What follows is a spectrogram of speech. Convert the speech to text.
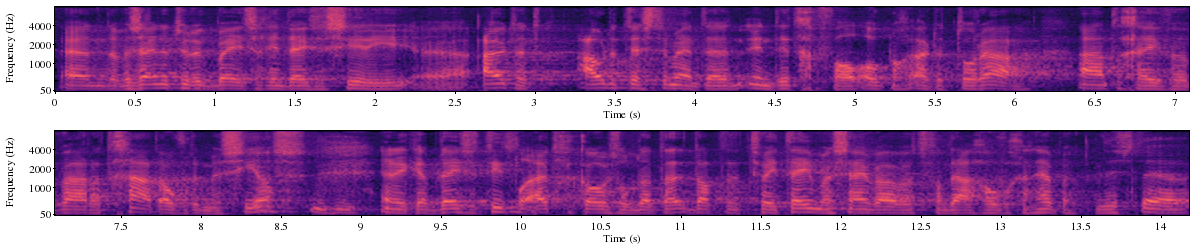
En we zijn natuurlijk bezig in deze serie uh, uit het Oude Testament en in dit geval ook nog uit de Torah aan te geven waar het gaat over de Messias. Mm -hmm. En ik heb deze titel uitgekozen omdat dat, de twee thema's zijn waar we het vandaag over gaan hebben. De ster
